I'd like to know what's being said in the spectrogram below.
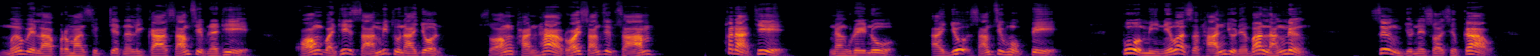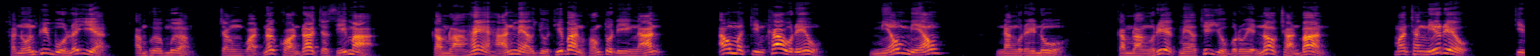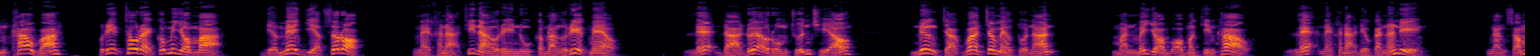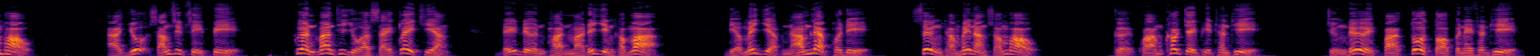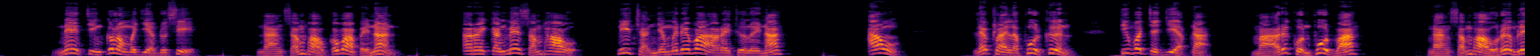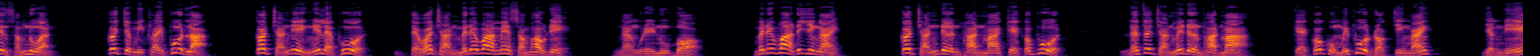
เมื่อเวลาประมาณ 17นาฬิกา30นาทีของวันที่ 3 มิถุนายน 2533 ขณะที่นางเรนูอายุ 36 ปี ผู้มีนิวาสถานอยู่ในบ้านหลังหนึ่ง ซึ่งอยู่ในซอย 19 ถนนพิบูลละเอียด อำเภอเมือง จังหวัดนครราชสีมา กำลังให้อาหารแมวอยู่ที่บ้านของตัวเองนั้น เอามากินข้าวเร็ว เหมียวเหมียวนางเรนูกำลังเรียกแมวที่อยู่บริเวณนอกชานบ้าน มาทางนี้เร็ว กินข้าววะ เรียกเท่าไหร่ก็ไม่ยอมมา เดี๋ยวแม่เหยียบซะหรอก ในขณะที่นางเรนูกำลังเรียกแมว และด่าด้วยอารมณ์ฉุนเฉียว เนื่องจากว่าเจ้าแมวตัวนั้น มันไม่ยอมออกมากินข้าว และในขณะเดียวกันนั่นเองนางสำเภาอายุ 34 ปี พื่อนบ้านที่อยู่อาศัยใกล้เคียง ได้เดินผ่านมาได้ยินคำว่า เดี๋ยวไม่เหยียบน้ำแลบพอดี ซึ่งทำให้นางสำเภาเกิดความเข้าใจผิดทันที จึงได้เอ่ยปากโต้ตอบไปในทันทีแน่จริงก็ลองมาเหยียบดูสิ นางสำเภาก็ว่าไปนั่น อะไรกันแม่สำเภานี่ฉันยังไม่ได้ว่าอะไรเธอเลยนะ เอ้า แล้วใครล่ะพูดขึ้น ที่ว่าจะเหยียบน่ะ หมาหรือคนพูดวะ นางสำเภาเริ่มเล่นสำนวน ก็จะมีใครพูดล่ะ ก็ฉันเองนี่แหละพูด แต่ว่าฉันไม่ได้ว่าแม่สำเภานี่นางเรนูบอก ไม่ได้ว่าได้ยังไง ก็ฉันเดินผ่านมาแกก็พูด และถ้าฉันไม่เดินผ่านมา แกก็คงไม่พูดหรอกจริงไหม อย่างนี้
